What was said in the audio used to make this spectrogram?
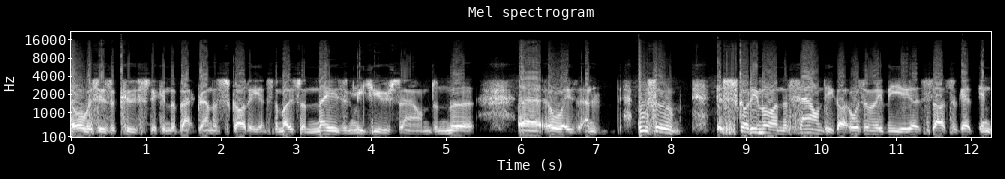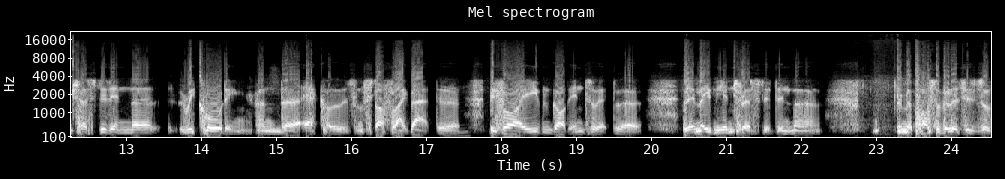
always is acoustic in the background of Scotty. It's the most amazingly huge sound, and uh, uh, always and also Scotty Moore and the sound he got also made me uh, start to get interested in uh, recording and uh, echoes and stuff like that. Uh, before I even got into it, uh, but it made me interested in uh, in the possibilities of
